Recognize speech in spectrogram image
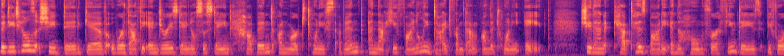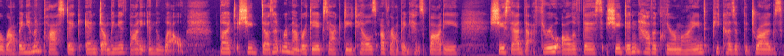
The details she did give were that the injuries Daniel sustained happened on March 27th and that he finally died from them on the 28th. She then kept his body in the home for a few days before wrapping him in plastic and dumping his body in the well. But she doesn't remember the exact details of wrapping his body. She said that through all of this, she didn't have a clear mind because of the drugs.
